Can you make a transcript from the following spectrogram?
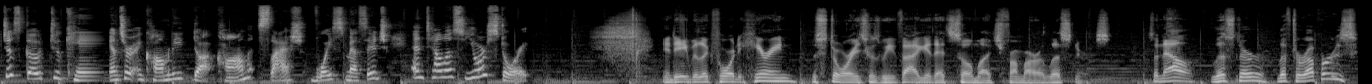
Just go to cancerandcomedy.com slash voice message and tell us your story. Indeed, we look forward to hearing the stories because we value that so much from our listeners. So now, listener lifter uppers,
